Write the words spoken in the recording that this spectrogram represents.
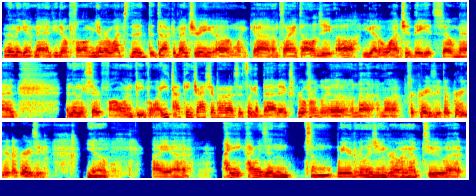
And then they get mad if you don't follow him. You ever watch the, the documentary? Oh my God, on Scientology? Oh, you got to watch it. They get so mad. And then they start following people. Are you talking trash about us? It's like a bad ex girlfriend. Like, oh, I'm not. I'm not. They're crazy. They're crazy. They're crazy. You know, I uh, I I was in some weird religion growing up too. Uh,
